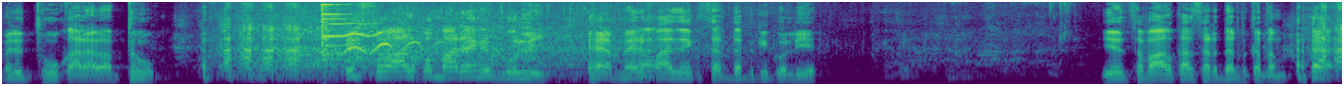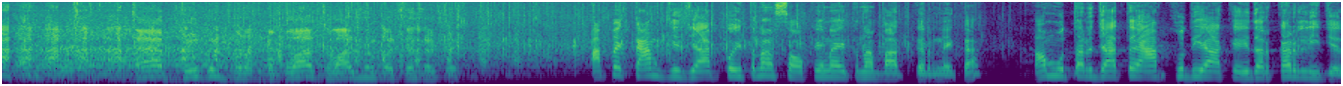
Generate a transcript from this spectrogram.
मुझे थूक आ रहा था थूक। इस सवाल को मारेंगे गोली। मेरे पास एक सरदर्द की गोली है। ये सवाल का सरदर्द खत्म। है बिल्कुल बकवास सवाल मेरे को अच्छे लगते। आप एक काम कीजिए आपको इतना शौक है ना इतना बात करने का हम उतर जाते हैं आप खुद ही आके इधर कर लीजिए।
